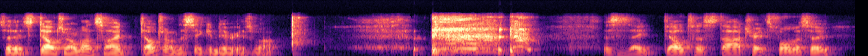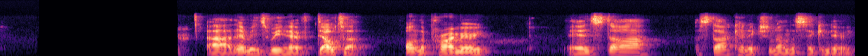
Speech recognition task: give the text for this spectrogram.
So that's delta on one side, delta on the secondary as well. this is a delta star transformer. So uh, that means we have delta on the primary and star, a star connection on the secondary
